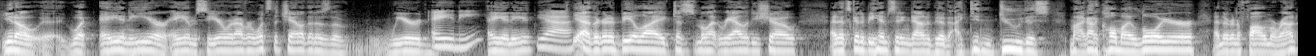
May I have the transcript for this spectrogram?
you know, uh, what A and E or AMC or whatever, what's the channel that does the weird A&E? A and E? Yeah. Yeah, they're going to be like Jussie Smollett reality show. And it's going to be him sitting down and be like, I didn't do this. My, I got to call my lawyer. And they're going to follow him around.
